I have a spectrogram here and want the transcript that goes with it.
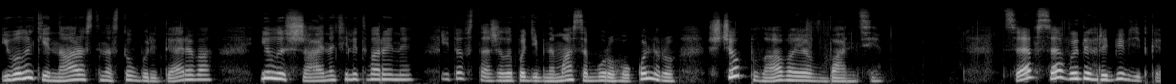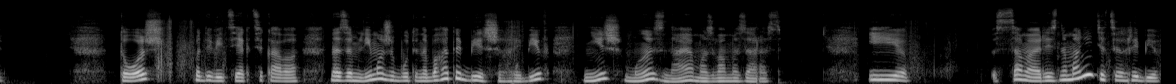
і великі нарости на стовбурі дерева, і лишай на тілі тварини, і товста жилеподібна маса бурого кольору, що плаває в банці. Це все види грибів, дітки. Тож, подивіться, як цікаво, на землі може бути набагато більше грибів, ніж ми знаємо з вами зараз. І саме різноманіття цих грибів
